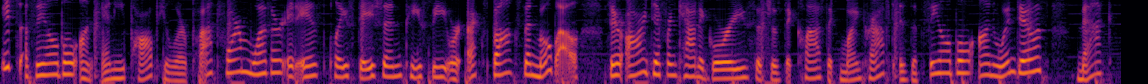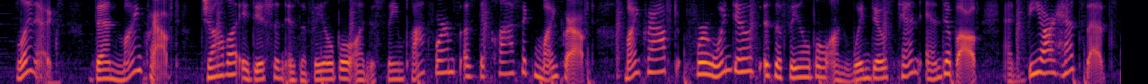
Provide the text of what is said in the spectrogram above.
It's available on any popular platform whether it is PlayStation, PC, or Xbox and mobile. There are different categories such as the classic Minecraft is available on Windows, Mac, Linux. Then Minecraft, Java Edition is available on the same platforms as the classic Minecraft. Minecraft for Windows is available on Windows 10 and above and VR headsets.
